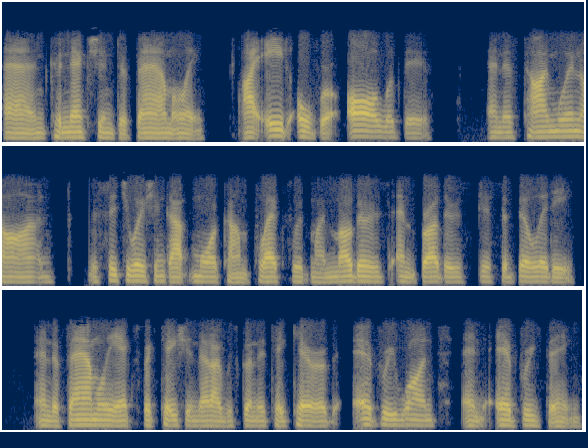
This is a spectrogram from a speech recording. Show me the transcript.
and connection to family. I ate over all of this, and as time went on, the situation got more complex with my mother's and brother's disability and the family expectation that I was going to take care of everyone and everything.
